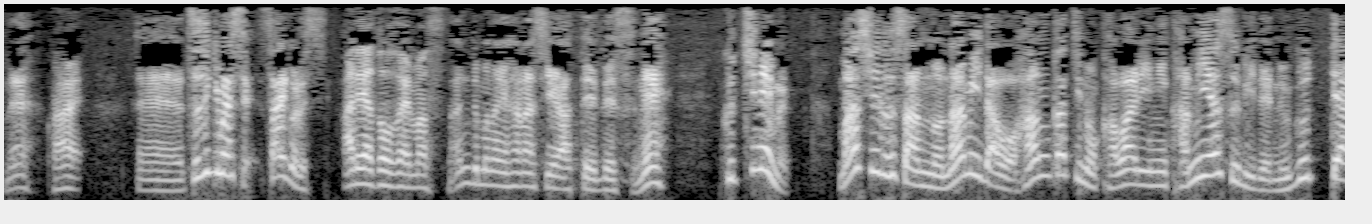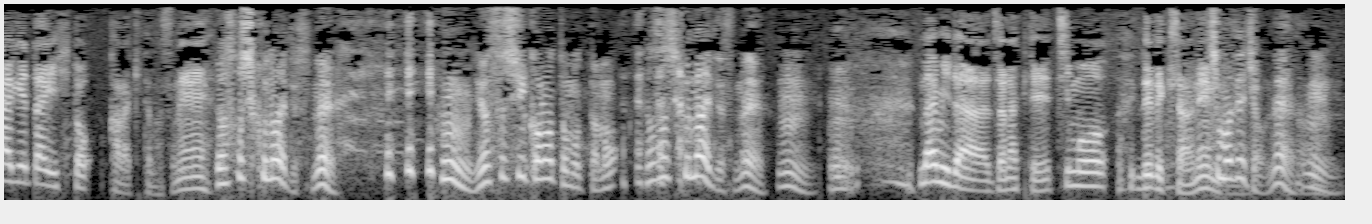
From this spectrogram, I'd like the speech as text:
ね。はい。えー、続きまして、最後です。ありがとうございます。なんでもない話当てですね。クッチネーム。マシルさんの涙をハンカチの代わりに紙やすりで拭ってあげたい人から来てますね。優しくないですね。うん、優しいかなと思ったの？優しくないですね。うん。涙じゃなくて血も出てきちゃうね。血も出ちゃうね。うん。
